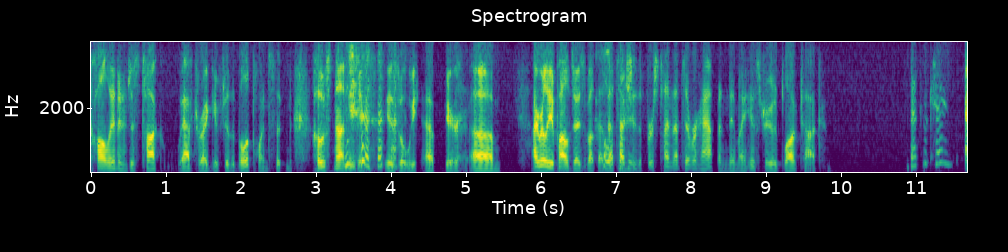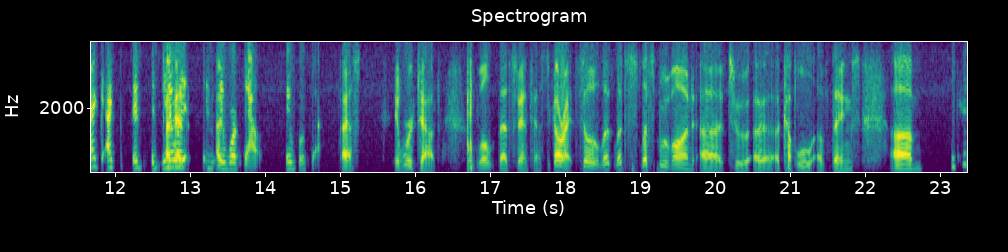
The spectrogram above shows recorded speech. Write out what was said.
call in and just talk after I give you the bullet points. That host not needed is what we have here. Um, I really apologize about that. Host That's actually the first time that's ever happened in my history with Blog Talk. That's okay. I, I, it, it, you I've know had- what? It, it, worked out. It worked out. Yes, it worked out. Well, that's fantastic. All right, so let, let's let's move on uh, to a, a couple of things. Um, Okay.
